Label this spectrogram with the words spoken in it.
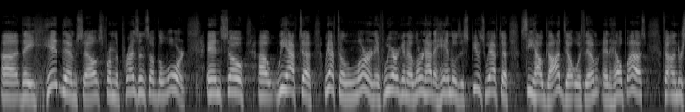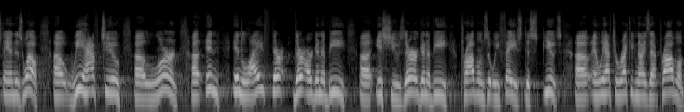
uh, they hid themselves from the presence of the Lord. And so uh, we, have to, we have to learn, if we are going to learn how to handle disputes, we have to see how God dealt with them and help us to understand as well. Uh, we have to learn in in life, there, there are going to be uh, issues, there are going to be problems that we face, disputes, uh, and we have to recognize that problem.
